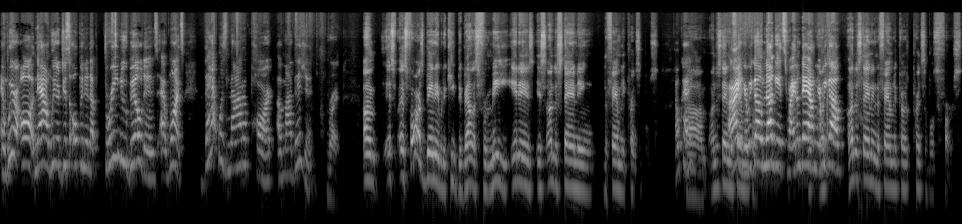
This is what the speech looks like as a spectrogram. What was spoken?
and we're all now we're just opening up three new buildings at once. That was not a part of my vision. Right. Um, as as far as being able to keep the balance for me, it is it's understanding the family principles. Okay. Um, understanding. All right, here we go. Nuggets. Write them down. Here we go. Understanding the family pr- principles first.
